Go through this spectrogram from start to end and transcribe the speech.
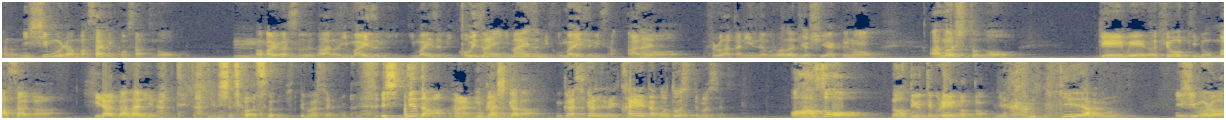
あの西村雅彦さんのうん。わかります？あの今泉今泉小泉今今泉今泉さん。あの、は古畑任三郎の女子役の、あの人の芸名の表記の「マサ」がひらがなになってたの知ってます？知ってましたよ僕は。え知ってた、はい。昔から？昔からじゃない。変えたことを知ってましたよ。ああそう。なんで言ってくれへんかった？んいや関係ある？西村雅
